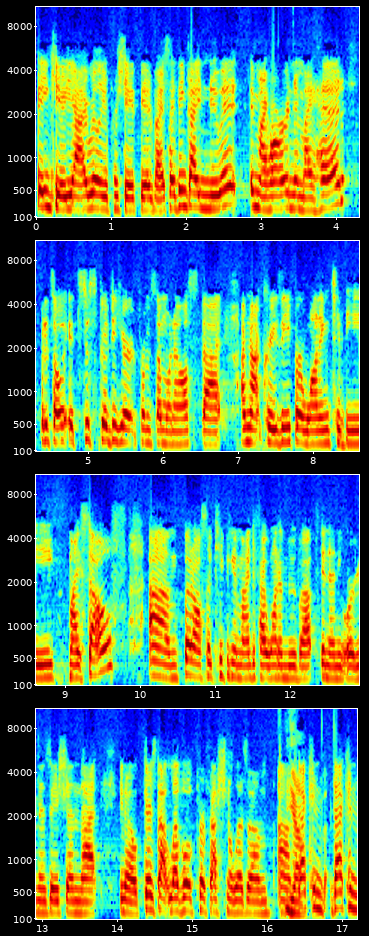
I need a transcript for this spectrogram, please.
Thank you. Yeah, I really appreciate the advice. I think I knew it in my heart and in my head, but it's all it's just good to hear it from someone else that I'm not crazy for wanting to be myself, um, but also keeping in mind if I want to move up in any organization that you know there's that level of professionalism um, Yeah. that can that can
